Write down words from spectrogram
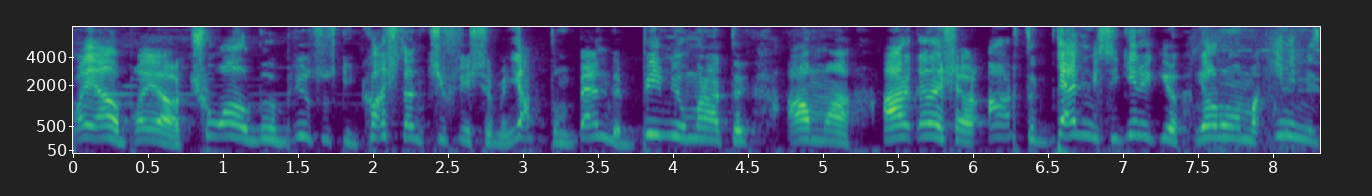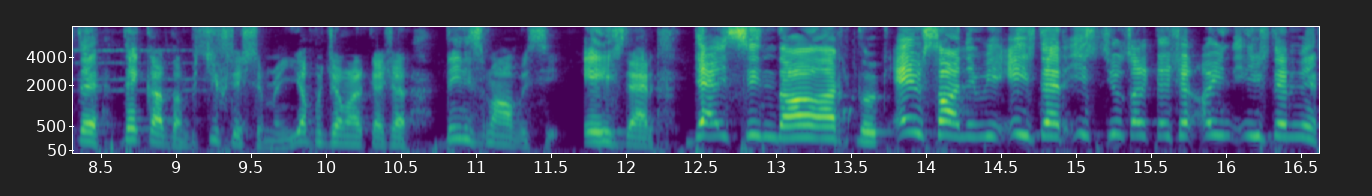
baya baya çoğaldı. Biliyorsunuz ki kaç tane çiftleştirme yaptım ben de bilmiyorum artık. Ama arkadaşlar artık gelmesi gerekiyor. Yarılama inimizde tekrardan bir çiftleştirme yapacağım arkadaşlar. Deniz mavisi ejder gelsin daha artık. Efsanevi ejder istiyoruz arkadaşlar ayın ejderini.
